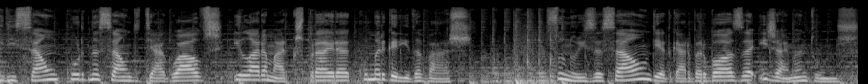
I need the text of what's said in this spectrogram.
Edição, coordenação de Tiago Alves e Lara Marques Pereira com Margarida Vaz. Sonorização de Edgar Barbosa e Jaime Antunes.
